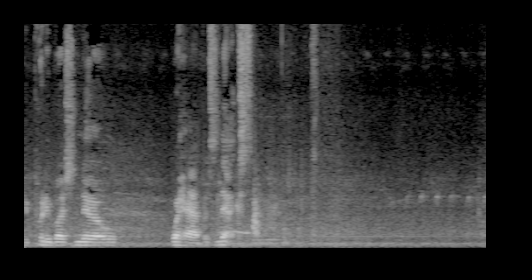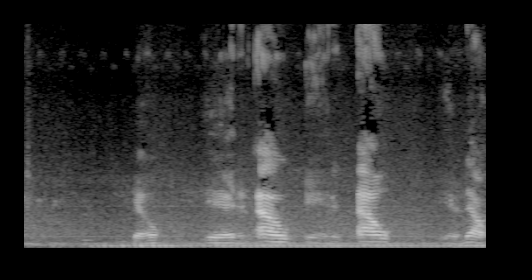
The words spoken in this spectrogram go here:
you pretty much know what happens next. Know, in and out, in and out, in and out,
